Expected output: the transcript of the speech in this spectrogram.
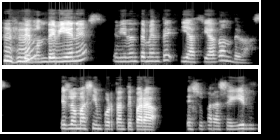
de dónde vienes, evidentemente, y hacia dónde vas. Es lo más importante para eso, para seguir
